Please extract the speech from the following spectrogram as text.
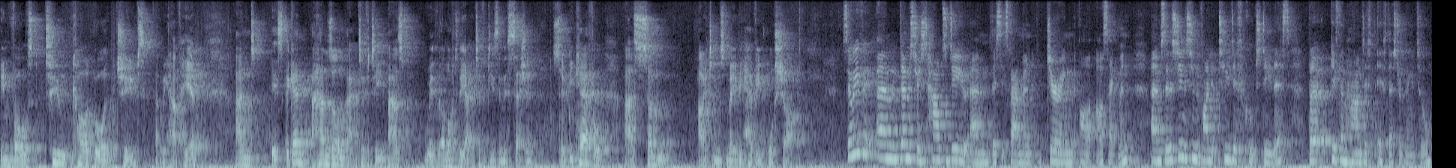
involves two cardboard tubes that we have here. And it's again a hands on activity, as with a lot of the activities in this session, so be careful as some items may be heavy or sharp. So we've um, demonstrated how to do um, this experiment during our, our segment. Um, so the students shouldn't find it too difficult to do this, but give them a hand if, if they're struggling at all.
